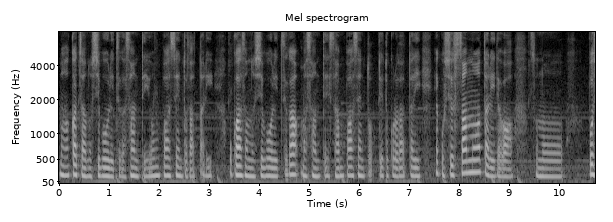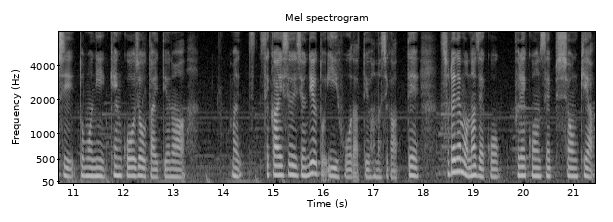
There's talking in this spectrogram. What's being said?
まあ、赤ちゃんの死亡率が3.4%だったりお母さんの死亡率がまあ3.3%っていうところだったり結構出産のあたりではその母子ともに健康状態っていうのは、まあ、世界水準で言うといい方だっていう話があってそれでもなぜこうプレコンセプションケアっ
